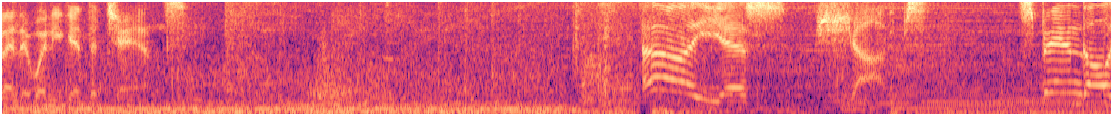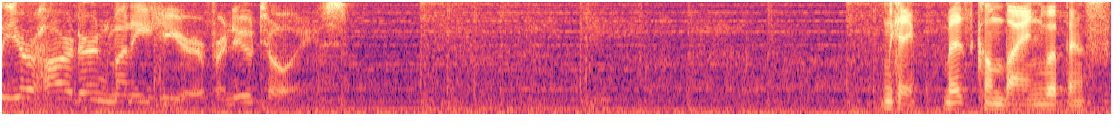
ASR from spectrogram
Spend it when you get the chance. Ah, yes, shops. Spend all your hard-earned money here for new toys. Okay, let's combine weapons.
